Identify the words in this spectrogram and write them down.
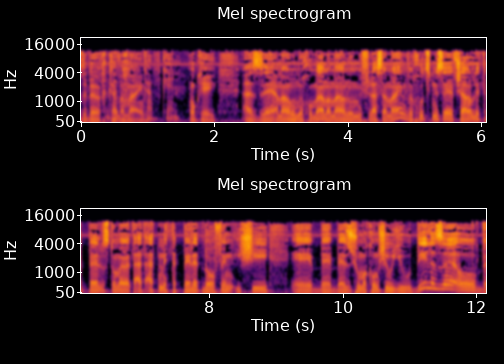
זה בערך קו זה המים. קו, כן. אוקיי. אז uh, אמרנו מחומם, אמרנו מפלס המים, וחוץ מזה אפשר לטפל, זאת אומרת, את, את מטפלת באופן אישי ב- באיזשהו מקום שהוא ייעודי לזה, או ב...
